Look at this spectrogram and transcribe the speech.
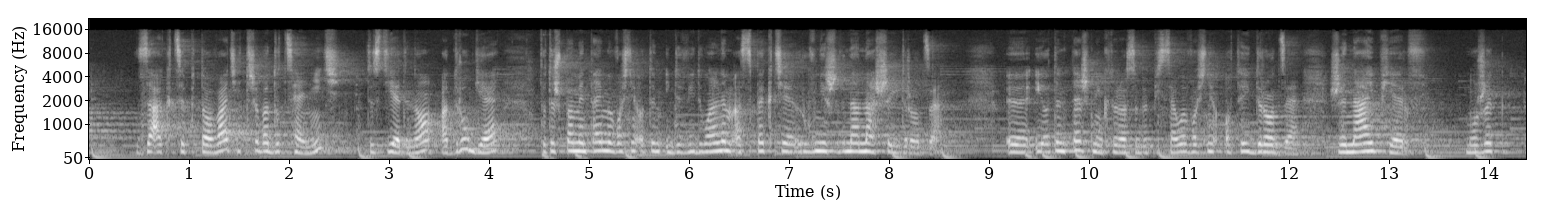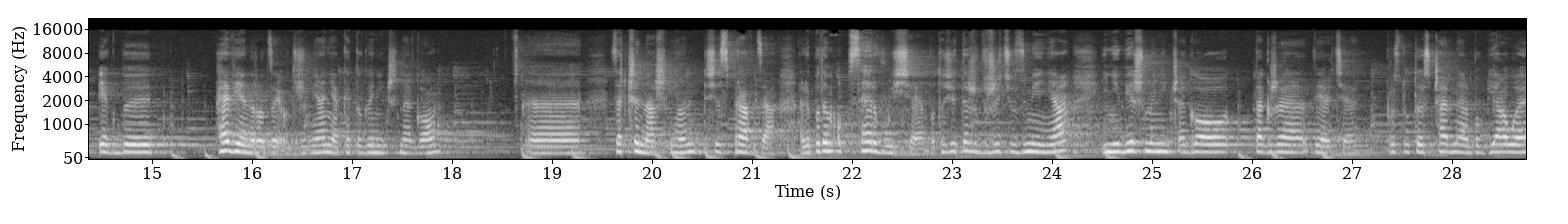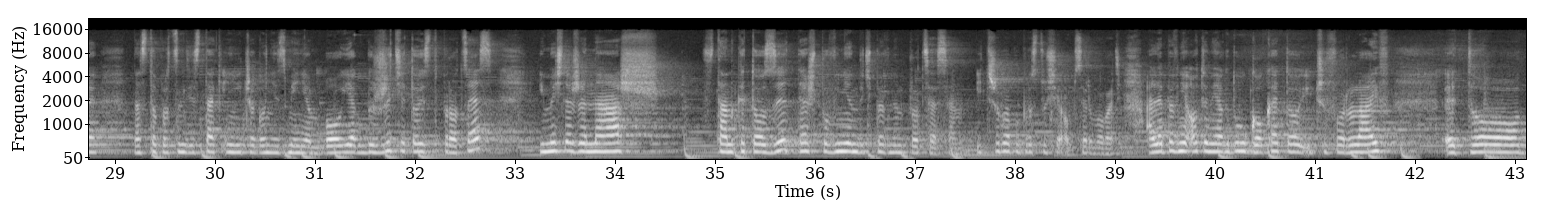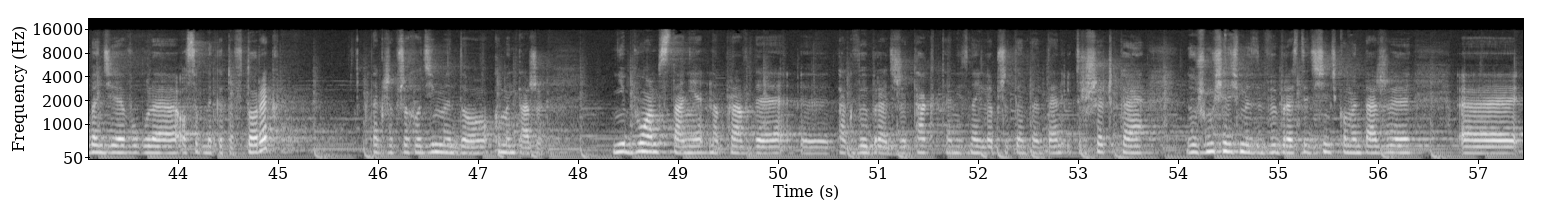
zaakceptować i trzeba docenić. To jest jedno, a drugie, to też pamiętajmy właśnie o tym indywidualnym aspekcie również na naszej drodze. Yy, I o tym też niektóre osoby pisały, właśnie o tej drodze, że najpierw może jakby pewien rodzaj odżywiania ketogenicznego e, zaczynasz i on się sprawdza, ale potem obserwuj się, bo to się też w życiu zmienia i nie bierzmy niczego tak, że wiecie, prostu to jest czarne albo białe, na 100% jest tak i niczego nie zmieniam, bo jakby życie to jest proces i myślę, że nasz stan ketozy też powinien być pewnym procesem i trzeba po prostu się obserwować. Ale pewnie o tym, jak długo keto i czy for life, y, to będzie w ogóle osobny keto wtorek. Także przechodzimy do komentarzy. Nie byłam w stanie naprawdę y, tak wybrać, że tak, ten jest najlepszy, ten, ten, ten i troszeczkę, no już musieliśmy wybrać te 10 komentarzy y,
